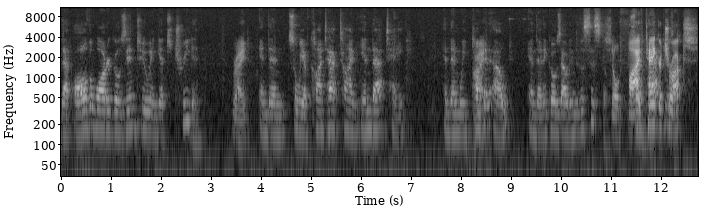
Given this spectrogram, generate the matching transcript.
That all the water goes into and gets treated. Right, And then, so we have contact time in that tank. And then we pump Right. it out and then it goes out into the system. so five that tanker is- trucks,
